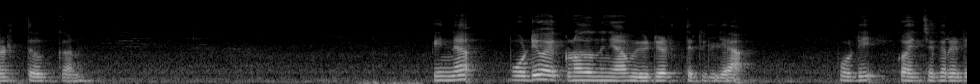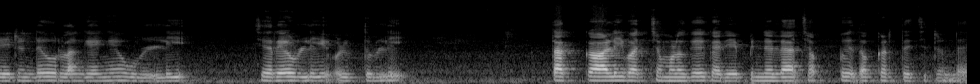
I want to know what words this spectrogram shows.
എടുത്ത് വെക്കുകയാണ് പിന്നെ പൊടി വയ്ക്കണതൊന്നും ഞാൻ വീഡിയോ എടുത്തിട്ടില്ല. പൊടി കുഴച്ചൊക്കെ റെഡി ആയിട്ടുണ്ട്. ഉള്ളി ചെറിയ ഉള്ളി വെളുത്തുള്ളി തക്കാളി പച്ചമുളക് കരിവേപ്പിന്റെ ഇല ചപ്പ് ഇതൊക്കെ എടുത്ത് വെച്ചിട്ടുണ്ട്.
